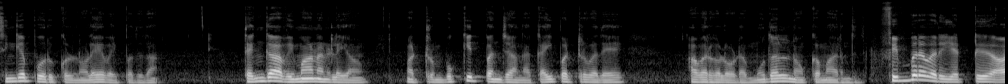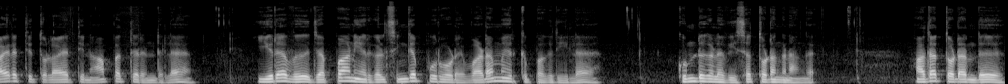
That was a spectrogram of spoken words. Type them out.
சிங்கப்பூருக்குள் நுழைய வைப்பது தான் தெங்கா விமான நிலையம் மற்றும் புக்கித் பஞ்சாங்க கைப்பற்றுவதே அவர்களோட முதல் நோக்கமாக இருந்தது. பிப்ரவரி எட்டு ஆயிரத்தி தொள்ளாயிரத்தி நாற்பத்தி ரெண்டில் இரவு ஜப்பானியர்கள் சிங்கப்பூரோட வடமேற்கு பகுதியில் குண்டுகளை வீச தொடங்கினாங்க. அதைத் தொடர்ந்து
